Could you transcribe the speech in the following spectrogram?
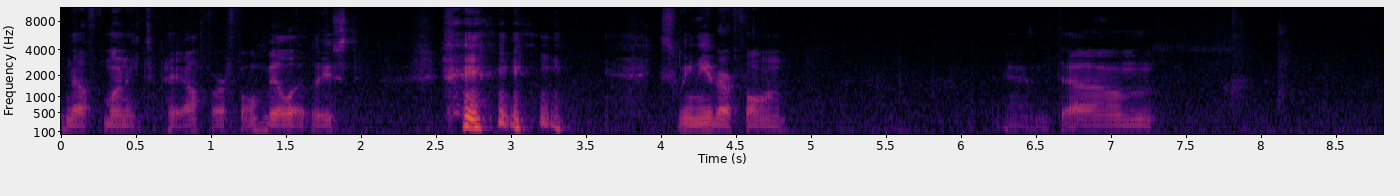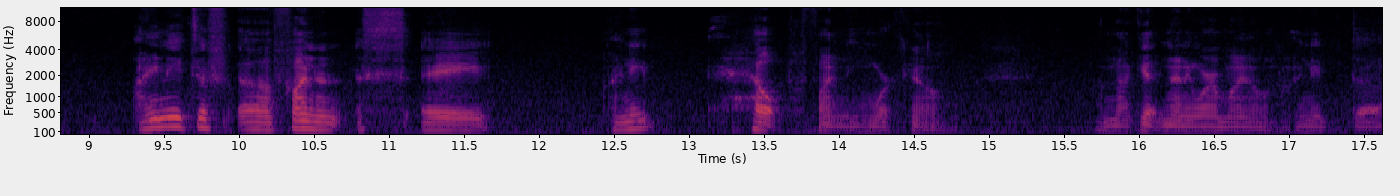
enough money to pay off our phone bill at least. Because we need our phone. And um, I need to uh, find an, a. I need help finding work now. I'm not getting anywhere on my own. I need uh,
